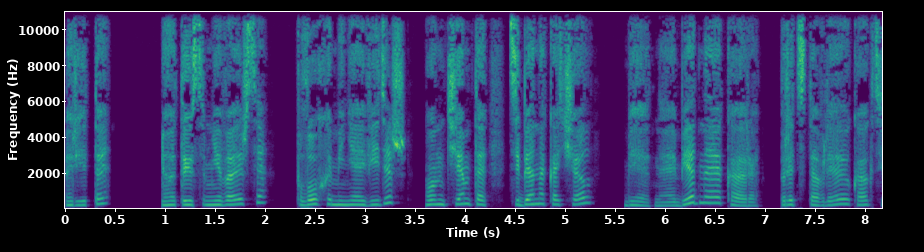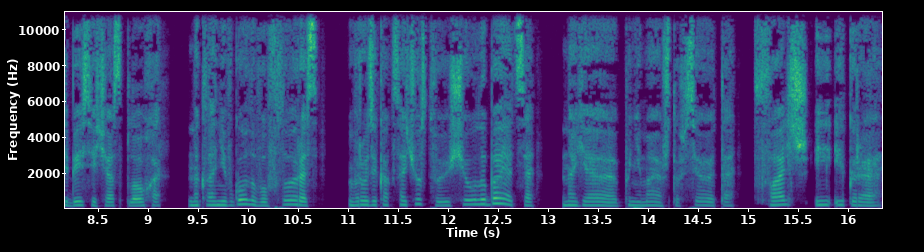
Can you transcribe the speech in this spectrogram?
«Рита?» «А ты сомневаешься? Плохо меня видишь? Он чем-то тебя накачал? Бедная, бедная Кара. Представляю, как тебе сейчас плохо». Наклонив голову, Флорес вроде как сочувствующе улыбается, но я понимаю, что все это фальшь и игра.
